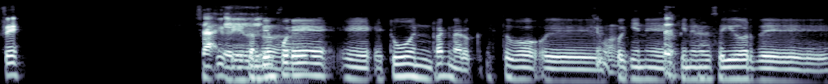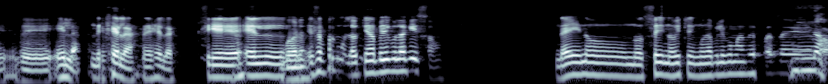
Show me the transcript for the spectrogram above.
Sí, sea, Sí, el- También fue, eh, estuvo en Ragnarok. Estuvo, eh, Sí, bueno. fue quien, Sí. quien era el seguidor de, de Ela. de Hela, de Hela. Sí, él, Bueno. esa fue como la última película que hizo. De ahí no, no sé, no he visto ninguna película más después de. No,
